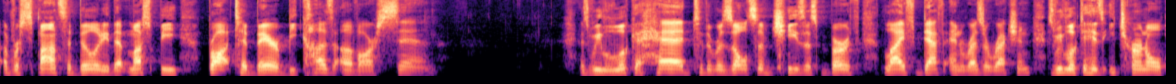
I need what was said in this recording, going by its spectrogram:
of responsibility that must be brought to bear because of our sin. As we look ahead to the results of Jesus' birth, life, death, and resurrection, as we look to his eternal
